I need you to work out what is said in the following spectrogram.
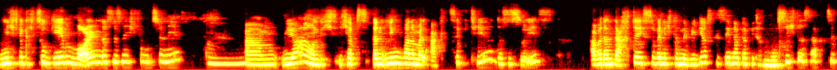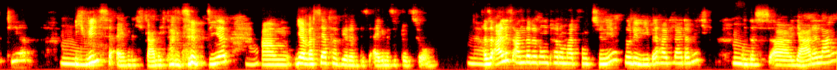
nicht wirklich zugeben wollen, dass es nicht funktioniert. Mhm. Ähm, ja, und ich, ich habe es dann irgendwann einmal akzeptiert, dass es so ist. Aber dann dachte ich so, wenn ich dann die Videos gesehen habe, ich, muss ich das akzeptieren? Mhm. Ich will es eigentlich gar nicht akzeptieren. Ja. Ähm, ja, war sehr verwirrend, diese eigene Situation. Ja. Also alles andere rundherum hat funktioniert, nur die Liebe halt leider nicht. Mhm. Und das äh, jahrelang.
